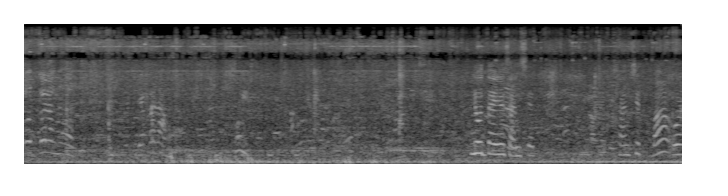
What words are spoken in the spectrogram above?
Huwag ka lang noon. Diyan ka lang. Uy, nood tayo ng sunset. Sunset ba? Or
